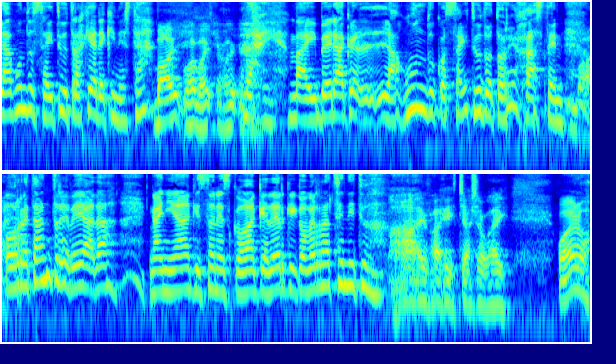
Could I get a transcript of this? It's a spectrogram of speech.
lagundu zaitu trajearekin, ezta? Bai, bai, bai, bai. Bai, bai, berak lagunduko zaitu dotore jazten. Bai. Horretan trebea da. Gaina gizonezkoak ederki gobernatzen ditu. Bai, bai, txaso, bai. Bueno,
